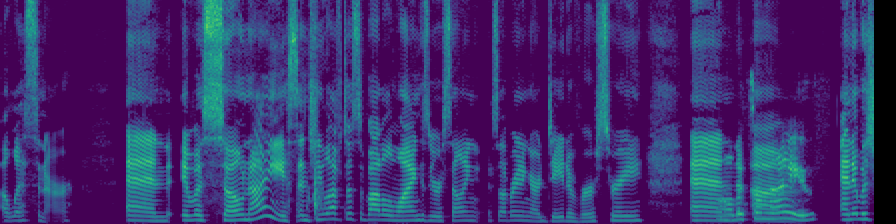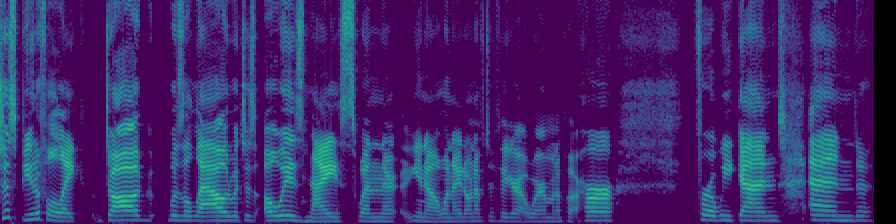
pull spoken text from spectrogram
a listener. And it was so nice. And she left us a bottle of wine because we were selling celebrating our date anniversary. And oh, that's so um, nice. and it was just beautiful like dog was allowed which is always nice when they're you know when i don't have to figure out where i'm going to put her for a weekend and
